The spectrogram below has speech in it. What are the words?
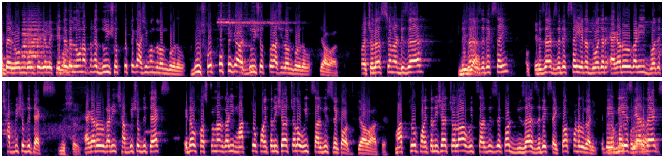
এটাই লোন বলতে গেলে কি এটাতে লোন আপনাকে দুই সত্তর থেকে আশি পর্যন্ত লোন করে দেবো। দুই সত্তর থেকে দুই সত্তর আশি লোন করে দেবো। চলে আসছে আমরা Dzire Dzire ZXI Dzire ZXI এটা দু হাজার এগারোর গাড়ি দু হাজার ছাব্বিশ অব্দি ট্যাক্স নিশ্চয়ই। এগারোর গাড়ি ছাব্বিশ অব্দি ট্যাক্স এটাও ফার্স্ট ওনার গাড়ি মাত্র পঁয়তাল্লিশ হাজার চলা উইথ সার্ভিস রেকর্ড মাত্র পঁয়তাল্লিশ হাজার চলা with service record Dzire ZXI top model গাড়ি। এতে Number ABS air bags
